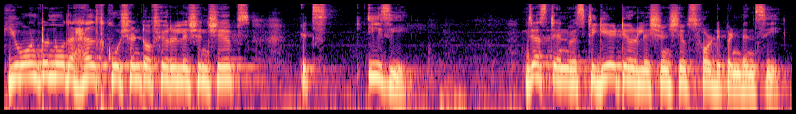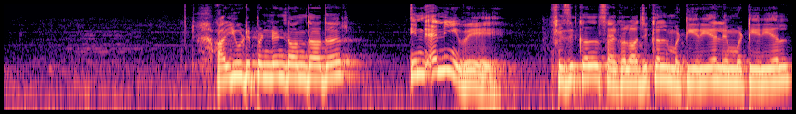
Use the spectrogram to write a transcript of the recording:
You want to know the health quotient of your relationships? It's easy. Just investigate your relationships for dependency. Are you dependent on the other? In any way physical, psychological, material, immaterial?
